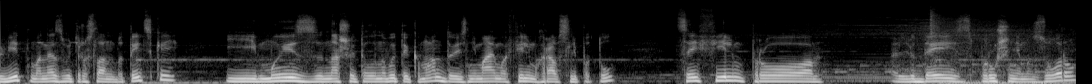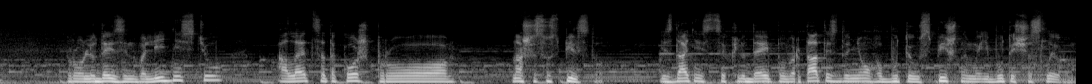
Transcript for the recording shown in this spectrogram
Привіт, мене звуть Руслан Батицький, і ми з нашою талановитою командою знімаємо фільм Гра в сліпоту. Цей фільм про людей з порушеннями зору, про людей з інвалідністю, але це також про наше суспільство і здатність цих людей повертатись до нього, бути успішними і бути щасливими.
